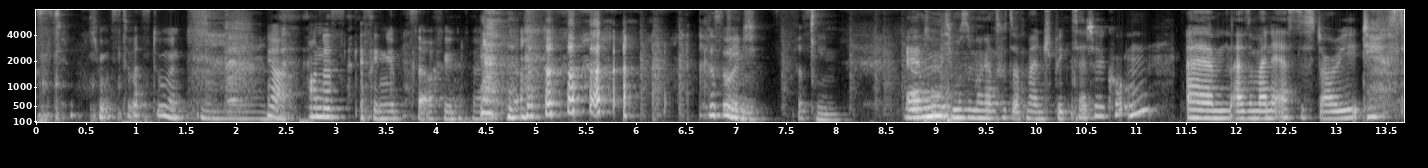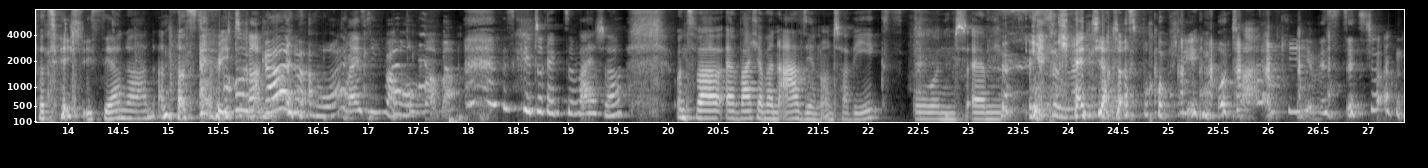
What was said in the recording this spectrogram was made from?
musste, ich musste was tun. Ja, und es, es ging mir besser auf jeden Fall. Christine. Gut. Christine. Ähm, ich muss mal ganz kurz auf meinen Spickzettel gucken. Ähm, also meine erste Story, die ist tatsächlich sehr nah an einer Story dran. Ich weiß nicht warum, aber es geht direkt so weiter. Und zwar äh, war ich aber in Asien unterwegs und ähm, ihr kennt ja das Problem, oder? Okay, ihr wisst es schon.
